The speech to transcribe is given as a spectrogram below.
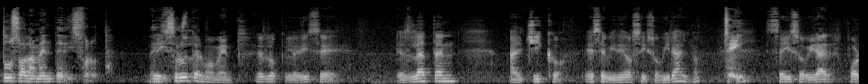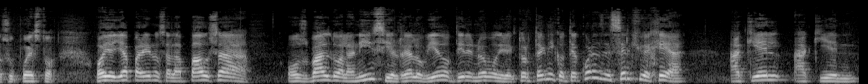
tú solamente disfruta. Disfruta el momento, es lo que le dice Zlatan al chico. Ese video se hizo viral, ¿no? Sí. Se hizo viral, por supuesto. Oye, ya para irnos a la pausa, Osvaldo Alanís y el Real Oviedo tiene nuevo director técnico. ¿Te acuerdas de Sergio Egea? aquel a quien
